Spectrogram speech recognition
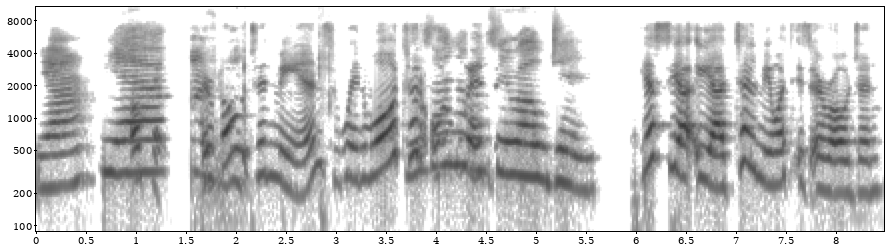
Yeah. Yeah. Okay. Erosion means when water yes, or wind. erosion. Yes, yeah, yeah. Tell me what is erosion?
